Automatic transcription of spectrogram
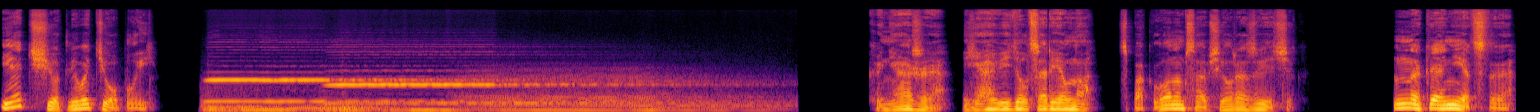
и отчетливо теплый. «Княже, я видел царевну», — с поклоном сообщил разведчик. «Наконец-то!»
